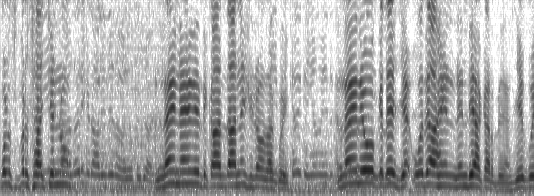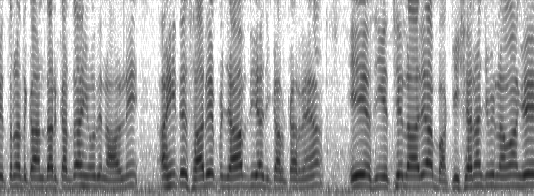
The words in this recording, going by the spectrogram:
ਪੁਲਿਸ ਪ੍ਰਸ਼ਾਸਨ ਨੂੰ ਨਹੀਂ ਨਹੀਂ ਨਹੀਂ ਦੁਕਾਨਦਾਰ ਨਹੀਂ ਛਡਾਉਂਦਾ ਕੋਈ। ਨਹੀਂ ਨਹੀਂ ਉਹ ਕਿਤੇ ਉਹਦਾ ਅਸੀਂ ਨਿੰਦਿਆ ਕਰਦੇ ਹਾਂ ਜੇ ਕੋਈ ਤਰ੍ਹਾਂ ਦੁਕਾਨਦਾਰ ਕਰਦਾ ਅਸੀਂ ਉਹਦੇ ਨਾਲ ਨਹੀਂ। ਅਸੀਂ ਤੇ ਸਾਰੇ ਪੰਜਾਬ ਦੀ ਅੱਜ ਗੱਲ ਕਰ ਰਹੇ ਹਾਂ ਇਹ ਅਸੀਂ ਇੱਥੇ ਲਾ ਰਿਹਾ ਬਾਕੀ ਸ਼ਹਿਰਾਂ 'ਚ ਵੀ ਲਾਵਾਂਗੇ।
